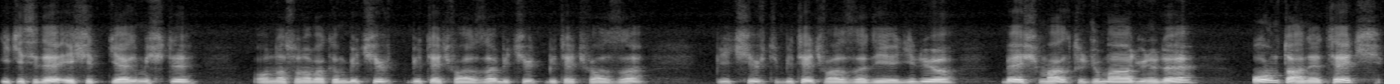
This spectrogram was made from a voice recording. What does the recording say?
ikisi de eşit gelmişti. Ondan sonra bakın bir çift bir tek fazla bir çift bir tek fazla bir çift bir tek fazla diye gidiyor. 5 Mart Cuma günü de 10 tane tek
